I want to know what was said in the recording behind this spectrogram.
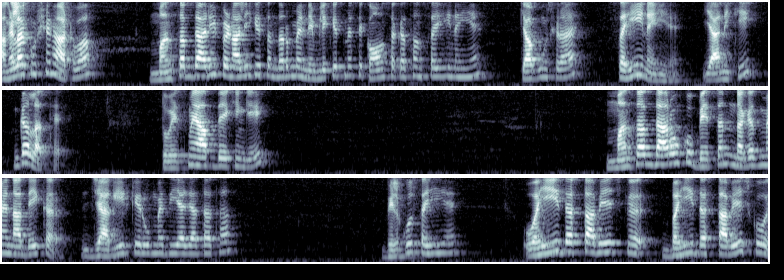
अगला क्वेश्चन आठवां, मनसबदारी प्रणाली के संदर्भ में निम्नलिखित में से कौन सा कथन सही नहीं है? क्या पूछ रहा है? सही नहीं है, यानी कि गलत है। तो इसमें आप देखेंगे मनसबदारों को वेतन नगद में ना देकर जागीर के रूप में दिया जाता था? बिल्कुल सही है। वही दस्तावेज़ वही दस्तावेज़ को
